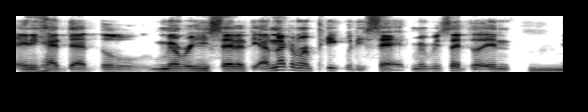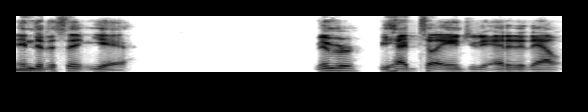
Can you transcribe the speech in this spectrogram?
and he had that little. Remember, he said at the. I'm not gonna repeat what he said. Remember, he said the end, Mm, end of the thing. Yeah. Remember, we had to tell Andrew to edit it out.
